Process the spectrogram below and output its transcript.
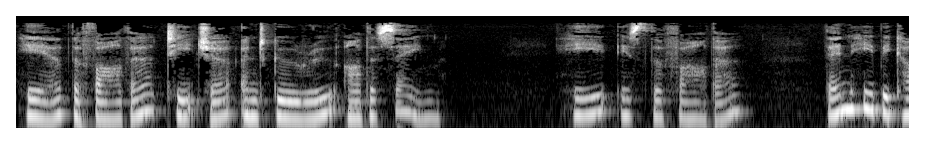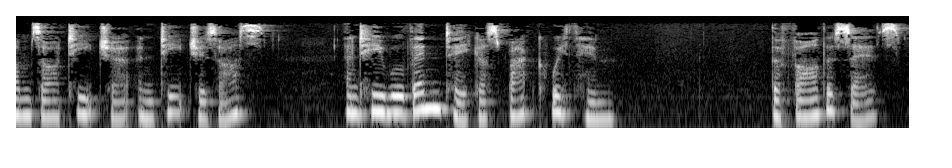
Here, the father, teacher, and guru are the same. He is the father, then he becomes our teacher and teaches us, and he will then take us back with him. The father says,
